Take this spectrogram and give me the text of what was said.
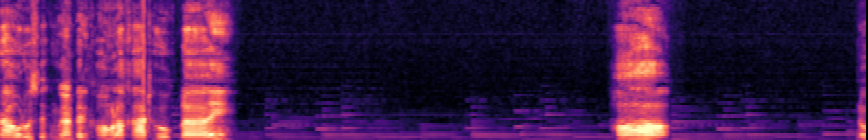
เรารู้สึกเหมือนเป็นของราคาถูกเลย พ่อ หนู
